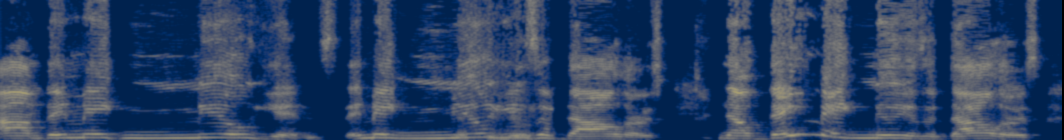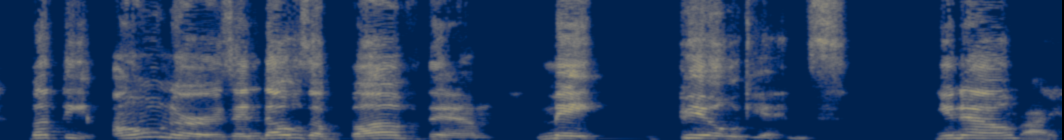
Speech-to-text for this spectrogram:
um, they make millions. They make millions of dollars. Now they make millions of dollars, but the owners and those above them make billions. You know, right.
